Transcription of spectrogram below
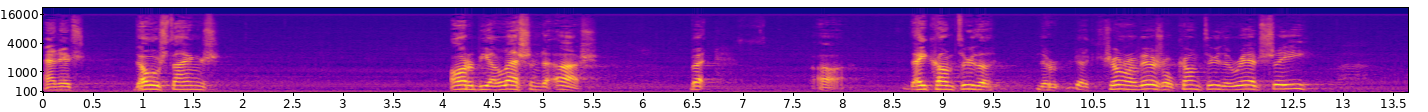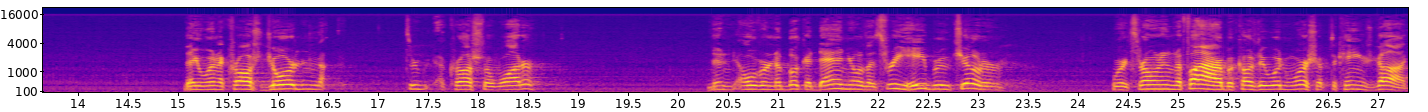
And it's those things ought to be a lesson to us. But uh, they come through the, the, the children of Israel come through the Red Sea. They went across Jordan through across the water. Then over in the book of Daniel, the three Hebrew children were thrown in the fire because they wouldn't worship the king's God.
